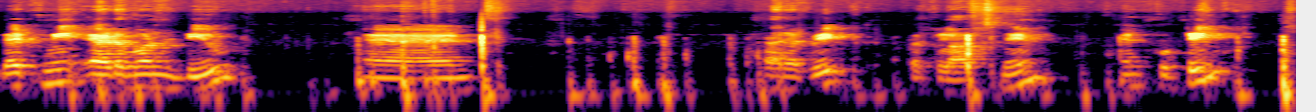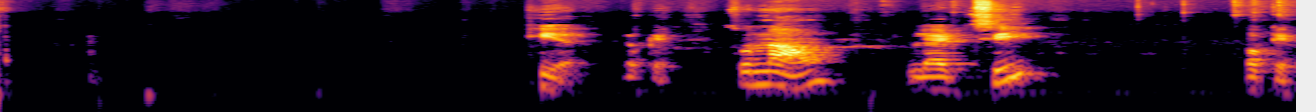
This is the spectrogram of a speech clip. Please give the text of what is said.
let me add one div and Arabic the class name and putting here. Okay. So now let's see. Okay.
